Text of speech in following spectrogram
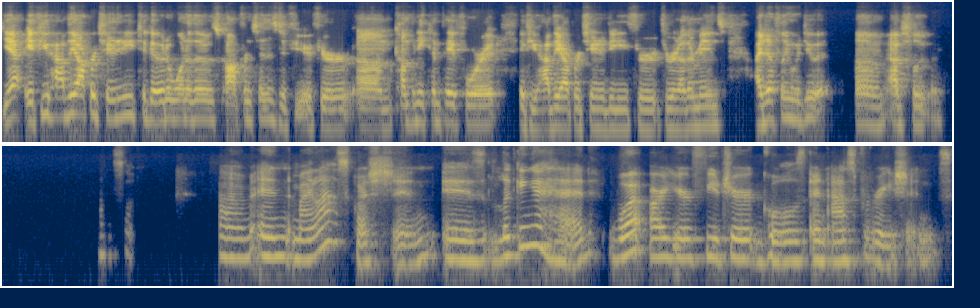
yeah, if you have the opportunity to go to one of those conferences, if you if your um, company can pay for it, if you have the opportunity through through another means, I definitely would do it. Um, absolutely. Awesome. Um, and my last question is looking ahead, what are your future goals and aspirations?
